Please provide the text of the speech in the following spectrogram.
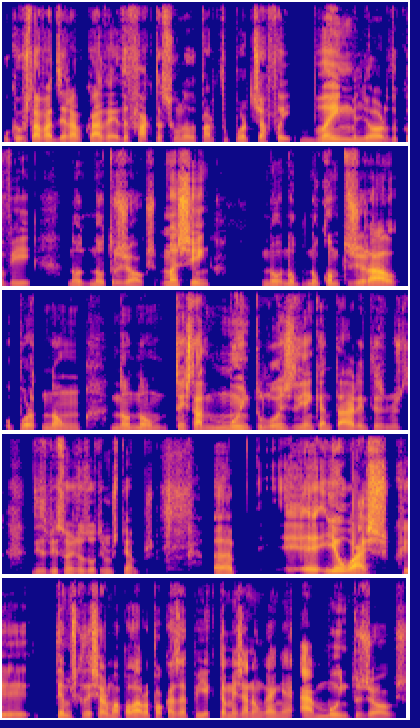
O que eu estava a dizer há bocado é, de facto, a segunda parte do Porto já foi bem melhor do que vi no, noutros jogos. Mas sim, no, no, no cômputo geral, o Porto não, não, não tem estado muito longe de encantar em termos de exibições nos últimos tempos. Eh, eu acho que temos que deixar uma palavra para o Casa Pia, que também já não ganha há muitos jogos,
